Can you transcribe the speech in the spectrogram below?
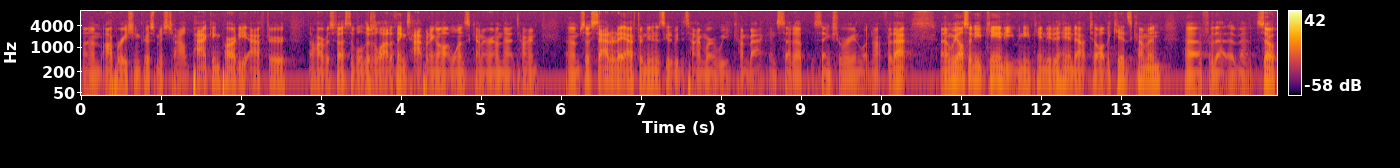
um, Operation Christmas Child packing party after the Harvest Festival. There's a lot of things happening all at once kind of around that time. Um, so Saturday afternoon is going to be the time where we come back and set up sanctuary and whatnot for that. And we also need candy. We need candy to hand out to all the kids coming uh, for that event. So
